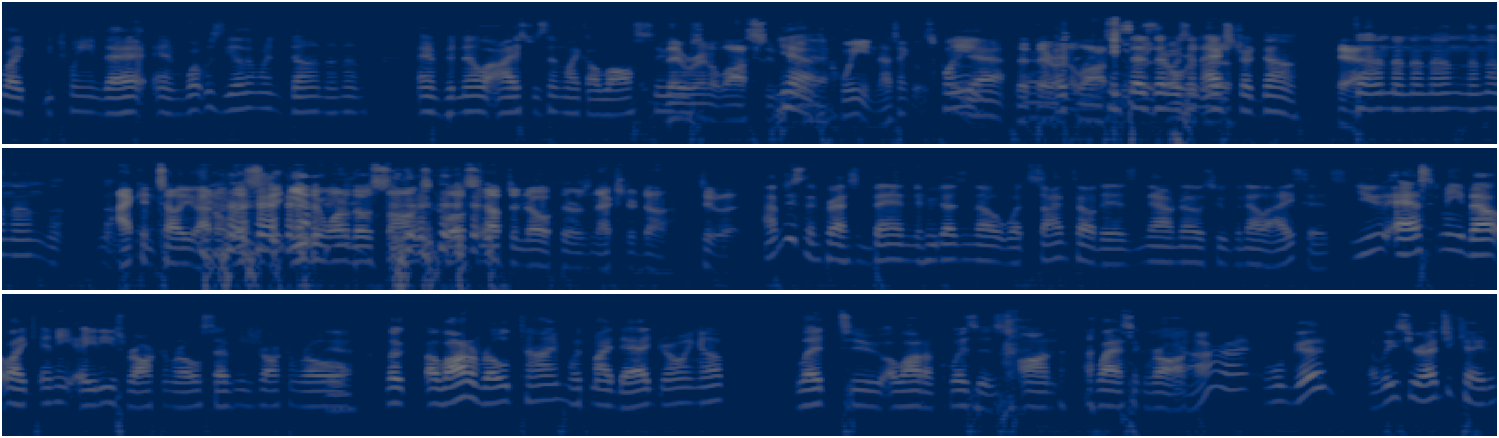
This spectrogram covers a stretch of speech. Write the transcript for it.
like between that and what was the other one? Dun dun dun. And Vanilla Ice was in like a lawsuit. They were in a lawsuit Yeah. with Queen. I think it was Queen. Queen. Yeah, that they were in a lawsuit. He says there was an the- extra dun. Yeah. Dun dun dun dun dun dun dun. dun. No. I can tell you, I don't listen to either one of those songs close enough to know if there was an extra dun to it. I'm just impressed. Ben, who doesn't know what Seinfeld is, now knows who Vanilla Ice is. You ask me about like any '80s rock and roll, '70s rock and roll. Yeah. Look, a lot of road time with my dad growing up led to a lot of quizzes on classic rock. All right. Well, good. At least you're educated.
